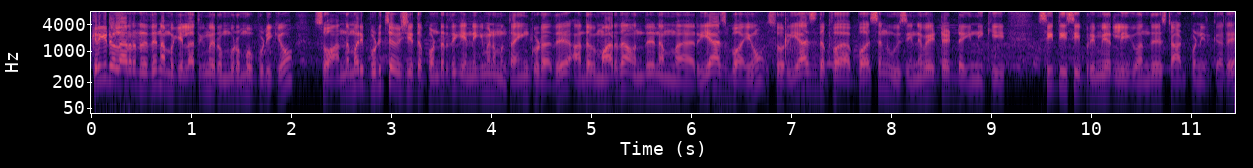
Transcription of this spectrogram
கிரிக்கெட் விளையாடுறது நமக்கு எல்லாத்துக்குமே ரொம்ப ரொம்ப பிடிக்கும். ஸோ அந்த மாதிரி பிடிச்ச விஷயத்தை பண்ணுறதுக்கு என்றைக்குமே நம்ம தயங்கக்கூடாது. அந்த மாதிரி தான் வந்து நம்ம ரியாஸ் பாயும். So Riyaz the person who's innovated இன்னைக்கு சிடிசி பிரீமியர் லீக் வந்து ஸ்டார்ட் பண்ணியிருக்காரு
